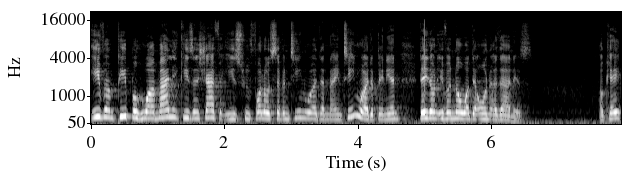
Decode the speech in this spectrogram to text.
even people who are Malikis and Shafi'is who follow 17 word and 19 word opinion, they don't even know what their own adhan is. Okay,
